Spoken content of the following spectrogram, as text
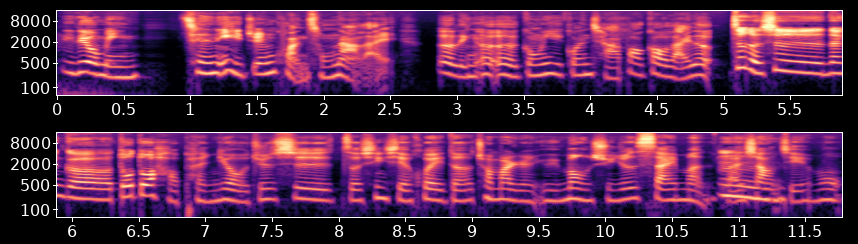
第六名，千亿捐款从哪来？二零二二公益观察报告来了，这个是那个多多好朋友，就是泽信协会的创办人于梦勋，就是 Simon 来上节目，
